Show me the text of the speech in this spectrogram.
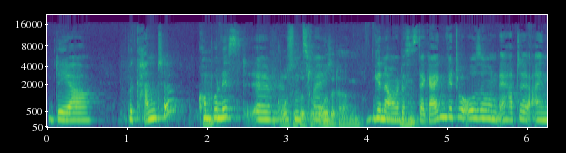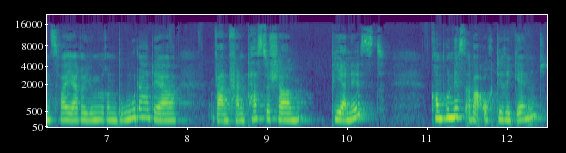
der bekannte Komponist. Äh, Große Virtuose da. Genau, das mhm. ist der Geigenvirtuose und er hatte einen zwei Jahre jüngeren Bruder, der war ein fantastischer Pianist, Komponist, aber auch Dirigent.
